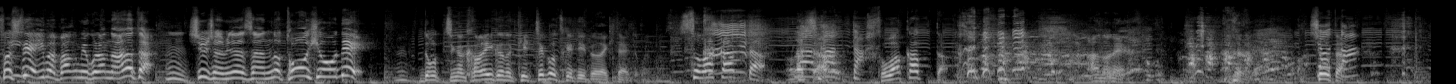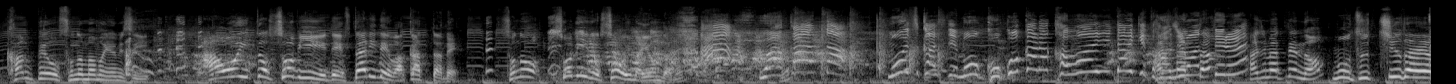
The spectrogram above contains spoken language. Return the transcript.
そして今番組をご覧のあなた。視聴者の皆さんの投票でどっちが可愛いかの決着をつけていただきたいと思います。そう分かった。わかった。そう分かった。あのね。翔太。カンペをそのまま読みすぎ。葵とソビーで2人で分かったでそのソビーの「ソ」を今読んだねわかった。もしかしてもうここから可愛い対決始まってる？始まってんの？もうずっちゅうだよ。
